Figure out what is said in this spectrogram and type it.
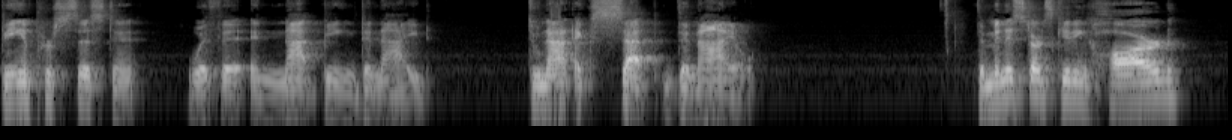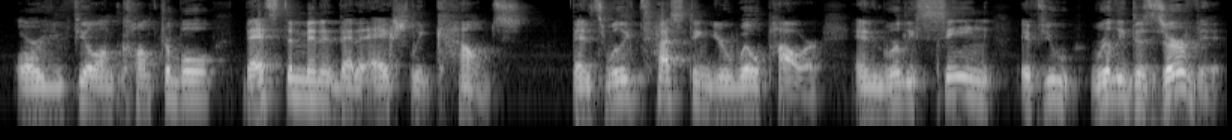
Being persistent with it and not being denied. Do not accept denial. The minute it starts getting hard or you feel uncomfortable, that's the minute that it actually counts. That it's really testing your willpower and really seeing if you really deserve it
